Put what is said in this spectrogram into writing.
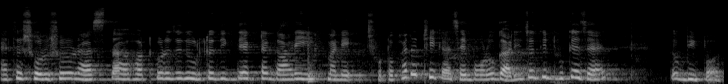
এত সরু সরু রাস্তা, হট করে যদি উল্টো দিক দিয়ে একটা গাড়ি মানে ছোটোখাটো ঠিক আছে, বড় গাড়ি যদি ঢুকে যায়, তো বিপদ।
